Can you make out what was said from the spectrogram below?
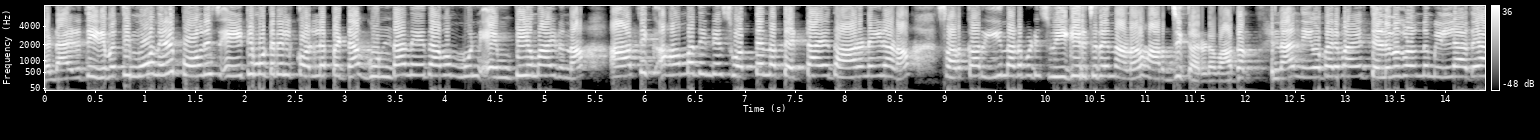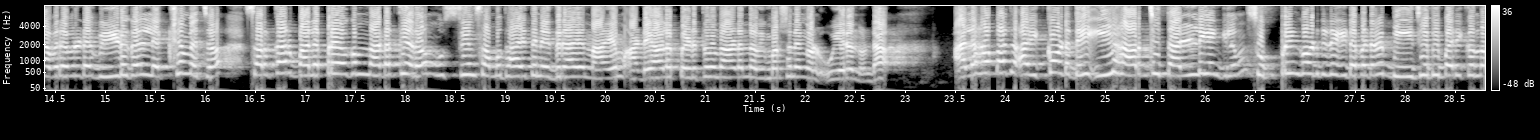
രണ്ടായിരത്തി ഇരുപത്തി മൂന്നിൽ പോലീസ് ഏറ്റുമുട്ടലിൽ കൊല്ലപ്പെട്ട ഗുണ്ട നേതാവും മുൻ എം പിയുമായിരുന്ന ആതിഖ് അഹമ്മദിന്റെ സ്വത്ത് എന്ന തെറ്റായ ധാരണയിലാണ് സർക്കാർ ഈ നടപടി സ്വീകരിച്ചതെന്നാണ് ഹർജിക്കാരുടെ വാദം. എന്നാൽ നിയമപരമായ തെളിവുകളൊന്നും ഇല്ലാതെ അവരവരുടെ വീടുകൾ ലക്ഷ്യം വെച്ച് സർക്കാർ ബലപ്രയോഗം നടത്തിയത് മുസ്ലിം സമുദായത്തിനെതിരായ നയം അടയാളപ്പെടുത്തുന്നതാണെന്ന വിമർശനങ്ങൾ ഉയരുന്നുണ്ട്. അലഹബാദ് ഹൈക്കോടതി ഈ ഹർജി തള്ളിയെങ്കിലും സുപ്രീം കോടതിയുടെ ഇടപെടൽ ബി ജെ പി ഭരിക്കുന്ന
